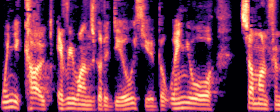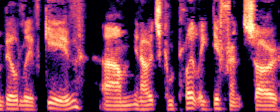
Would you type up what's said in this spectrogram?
when you Coke, everyone's got to deal with you. But when you're someone from Build, Live, Give, um, you know, it's completely different. So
